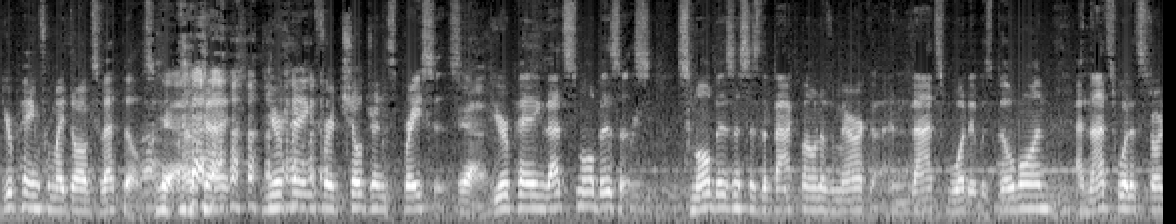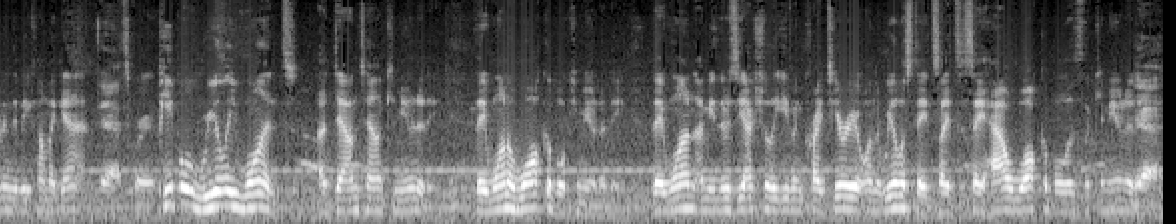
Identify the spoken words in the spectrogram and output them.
you're paying for my dog's vet bills. Yeah. Okay. You're paying for children's braces. Yeah. You're paying that's small business. Small business is the backbone of America, and that's what it was built on, and that's what it's starting to become again. Yeah, it's great. People really want a downtown community. They want a walkable community. They want, I mean, there's actually even criteria on the real estate sites to say how walkable is the community. Yeah.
